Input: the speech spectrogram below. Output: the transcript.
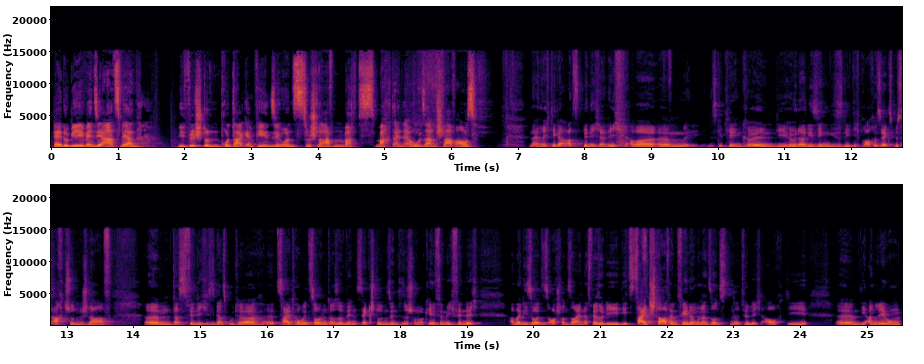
Herr Dubier, wenn Sie Arzt wären, wie viele Stunden pro Tag empfehlen Sie uns zu schlafen? Was macht einen erholsamen Schlaf aus? Nein, richtiger Arzt bin ich ja nicht, aber ähm, es gibt hier in Köln die Höhner, die singen dieses Lied, ich brauche sechs bis acht Stunden Schlaf. Ähm, das finde ich ist ein ganz guter äh, Zeithorizont. Also wenn es sechs Stunden sind, ist es schon okay für mich, finde ich. Aber die sollten es auch schon sein. Das wäre so die, die Zeitschlafempfehlung und ansonsten natürlich auch die ähm, die Anregung,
